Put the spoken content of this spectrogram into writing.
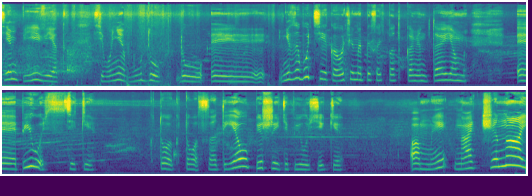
Всем привет! Сегодня я буду... ду- э, не забудьте, короче, написать под комментарием э, плюсики. Кто, кто смотрел, пишите плюсики. А мы начинаем.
